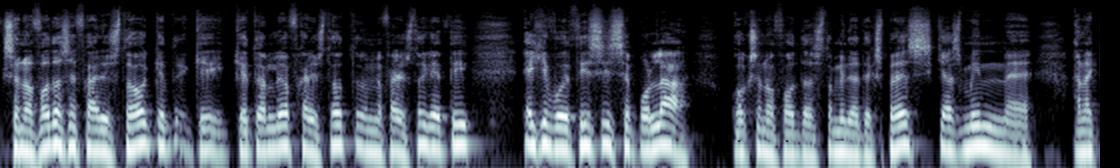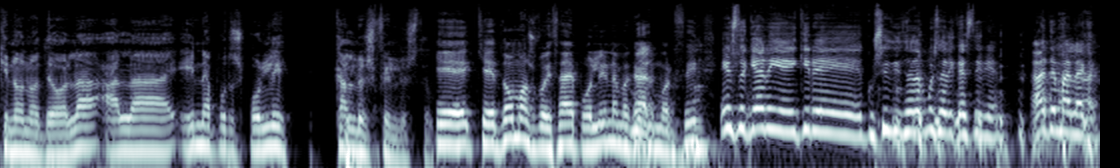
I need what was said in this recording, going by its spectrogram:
Ξενοφώντα, ευχαριστώ και, και, και τον λέω ευχαριστώ, τον ευχαριστώ γιατί έχει βοηθήσει σε πολλά ο Ξενοφώντα στο Midnight Express και ας μην ε, ανακοινώνονται όλα, αλλά είναι από τους πολύ καλούς φίλους του. Και, και εδώ μας βοηθάει πολύ, είναι μεγάλη μορφή. Είναι στο Γιάννη, κύριε Κουσίδη, θα τα πούμε στα δικαστήρια. Άντε, μαλάκα.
